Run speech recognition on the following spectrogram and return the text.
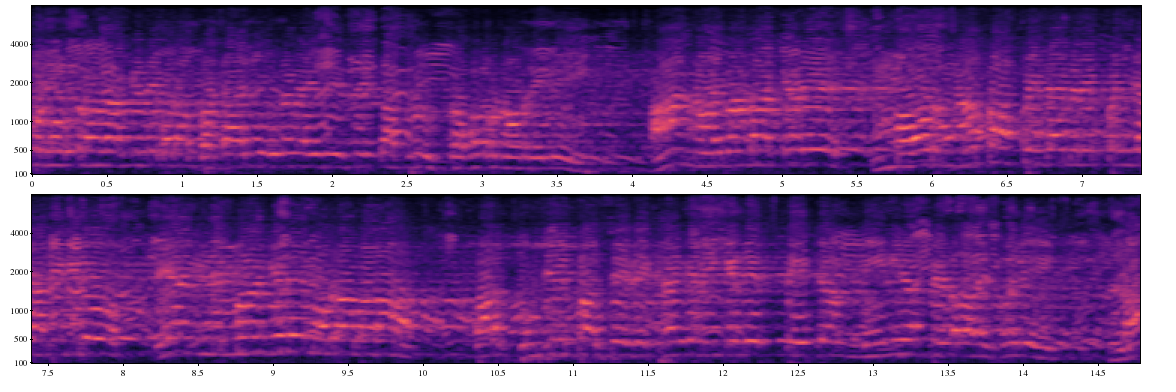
ਪ੍ਰਮੋਟਰਾਂ ਦਾ ਕਹਿੰਦੇ ਬੜਾ ਵੱਡਾ ਯੋਗਦਾਨ ਹੈ। ਇਸ ਕੱਪ ਨੂੰ ਸਫਲ ਬਣਾਉਣ ਦੇ ਲਈ। ਆ ਨੌਜਵਾਨ ਦਾ ਕਹਿੰਦੇ ਮੌੜ ਨਾਭਾ ਮੇਰੇ ਪੰਜਾਬੀ ਵੀਰੋ। ਇਹ ਨਿੰਮਾ ਕਿਹੜੇ ਮੌੜਾਂ ਵਾਲਾ? ਪਰ ਦੂਜੇ ਪਾਸੇ ਵੇਖਾਂਗੇ ਵੀ ਕਹਿੰਦੇ ਤੇਜਾ ਮੀਨੀਆ ਪਿੰਡ ਵਾਲਾ ਇਸ ਵੇਲੇ। ਲਾ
